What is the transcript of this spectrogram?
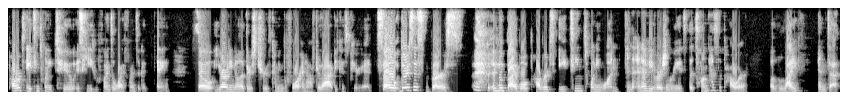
Proverbs 18:22 is he who finds a wife finds a good thing. So you already know that there's truth coming before and after that because period. So there's this verse in the Bible, Proverbs 18:21, and the NIV version reads, "The tongue has the power of life and death,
